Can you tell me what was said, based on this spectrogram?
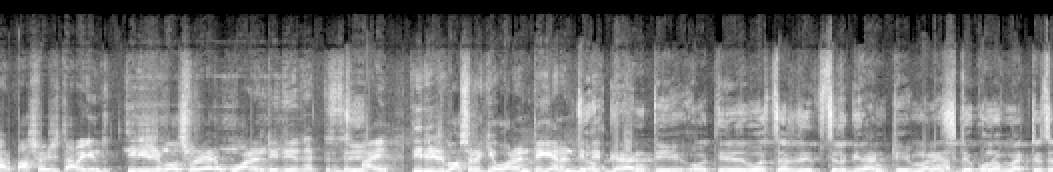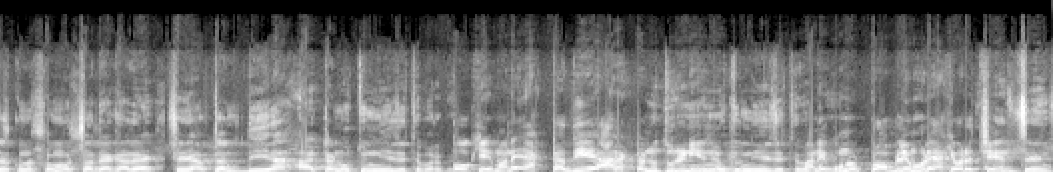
আর পাশাপাশি তারা কিন্তু তিরিশ বছরের ওয়ারেন্টি দিয়ে থাকতেছে। ভাই তিরিশ বছরের কি ওয়ারেন্টি গ্যারান্টি গ্যারান্টি ও তিরিশ বছর রিপসেল গ্যারান্টি মানে যদি কোনো ম্যাট্রেসের কোনো সমস্যা দেখা দেয় সেই আপনার দিয়ে আর একটা নতুন নিয়ে যেতে পারবে। ওকে মানে একটা দিয়ে আর একটা নতুন নিয়ে যাবে। নতুন নিয়ে যেতে পারবে। মানে কোনো প্রবলেম হলে একেবারে চেঞ্জ চেঞ্জ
